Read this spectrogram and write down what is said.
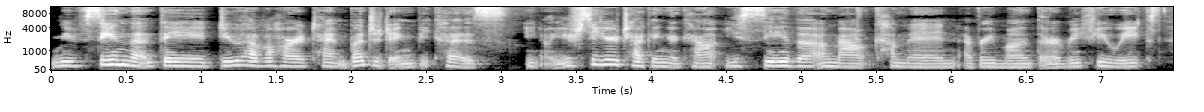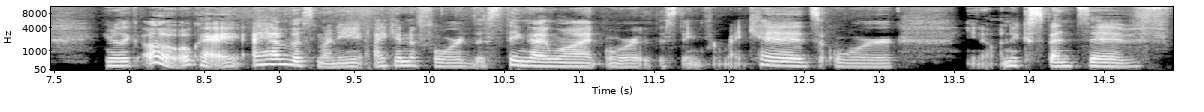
we've seen that they do have a hard time budgeting because you know you see your checking account you see the amount come in every month or every few weeks. You're like oh okay i have this money. I can afford this thing i want or this thing for my kids or you know an expensive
